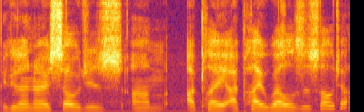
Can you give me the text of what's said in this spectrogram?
because I know soldiers. Um, I play I play well as a soldier,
